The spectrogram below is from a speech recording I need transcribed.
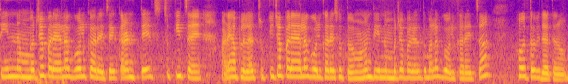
तीन नंबरच्या पर्यायाला गोल करायचं आहे कारण तेच चुकीचं आहे आणि आपल्याला चुकीच्या पर्यायाला गोल करायचं होतं म्हणून तीन नंबरच्या पर्यायाला तुम्हाला गोल करायचा होतं विद्यार्थ्यांना.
